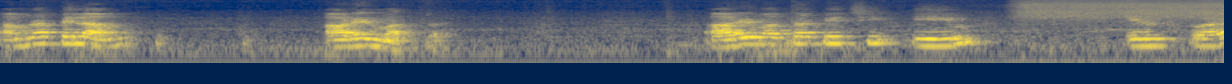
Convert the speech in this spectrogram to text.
আমরা পেলাম আর এর মাত্রা। আর এর মাত্রা পেয়েছি M L square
